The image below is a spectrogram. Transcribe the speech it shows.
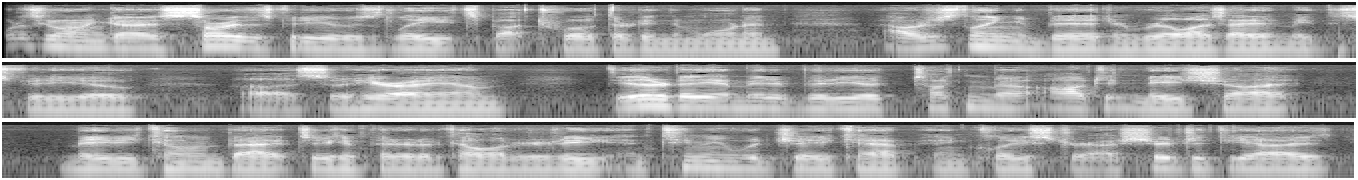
What's going on guys? Sorry this video is late, it's about 12.30 in the morning. I was just laying in bed and realized I didn't make this video, uh, so here I am. The other day I made a video talking about Optic Nadeshot maybe coming back to competitive Call of Duty and teaming with JKap and Clayster. I showed you the guys,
